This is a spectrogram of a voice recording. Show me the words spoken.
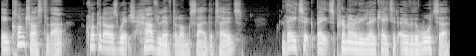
in contrast to that, crocodiles which have lived alongside the toads they took baits primarily located over the water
